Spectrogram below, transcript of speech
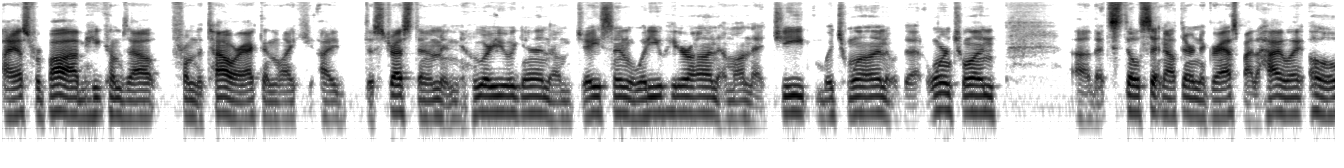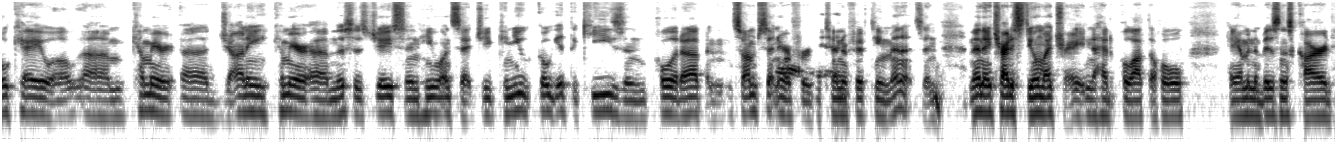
I ask for Bob. He comes out from the tower acting like I distressed him. And who are you again? I'm Jasen. What are you here on? I'm on that Jeep. Which one? That orange one uh, that's still sitting out there in the grass by the highway. Oh, okay. Well, um, come here, uh, Johnny. Come here. Um, this is Jasen. He wants that Jeep. Can you go get the keys and pull it up? And so I'm sitting here for oh, 10 or 15 minutes. And, and, then they try to steal my trade. And I had to pull out the whole, hey, I'm in the business card,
